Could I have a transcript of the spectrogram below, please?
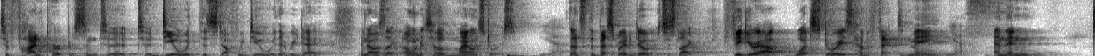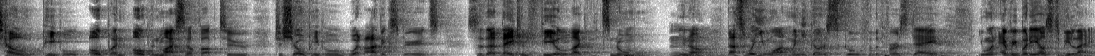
to find purpose and to to deal with the stuff we deal with every day. And I was like, I want to tell my own stories. Yeah. That's the best way to do it. It's just like figure out what stories have affected me. Yes. And then tell people open open myself up to to show people what I've experienced so that they can feel like it's normal. You know? Mm. That's what you want. When you go to school for the first day, you want everybody else to be late.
